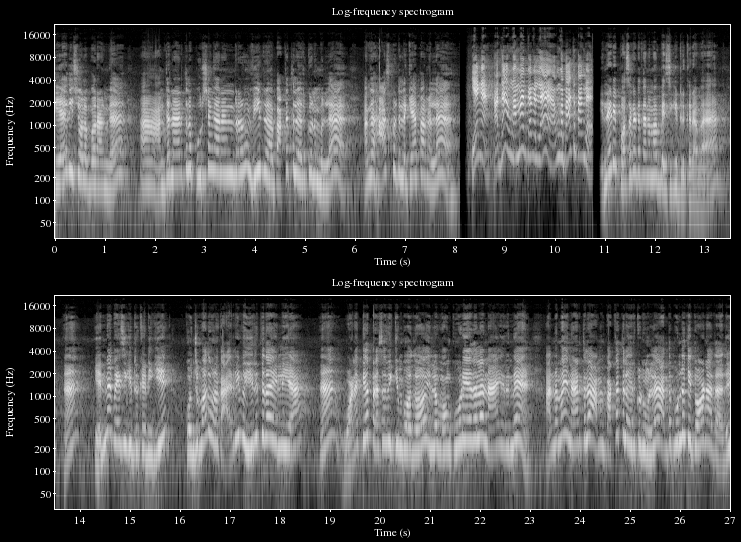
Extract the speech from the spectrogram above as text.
தேதி சொல்ல போறாங்க. அந்த நேரத்துல புருஷங்காரன்றவும் வீட்டு பக்கத்துல இருக்கணும்ல. அங்க ஹாஸ்பிட்டல்ல கேட்பாங்கல்ல ஏங்க அதான் அவங்க அம்மா இருக்காங்கல்ல அவங்க பாத்துப்பாங்க என்னடி பொசக்கட்டத்தனமா பேசிக்கிட்டு இருக்கிறவ? என்ன பேசிக்கிட்டு இருக்க நீ? கொஞ்சமாவது உனக்கு அறிவு இருக்குதா இல்லையா? உனக்கே பிரசவிக்கும் போதோ இல்ல உன் கூடையதெல்லாம் நான் இருந்தேன். அந்த மாதிரி நேரத்துல அவன் பக்கத்துல இருக்கணும்ல அந்த புள்ளைக்கு தோணாது அது.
